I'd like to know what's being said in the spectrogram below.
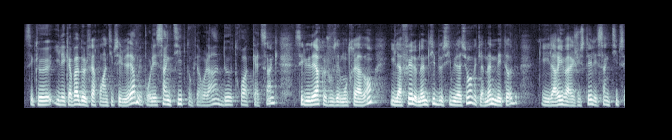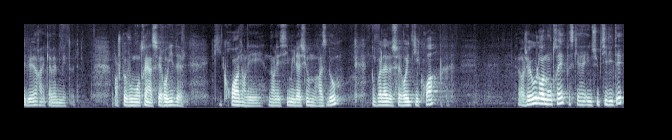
c'est qu'il est capable de le faire pour un type cellulaire, mais pour les cinq types, donc voilà, 1, 2, 3, 4, 5 cellulaires que je vous ai montré avant, il a fait le même type de simulation avec la même méthode, et il arrive à ajuster les cinq types cellulaires avec la même méthode. Alors je peux vous montrer un sphéroïde qui croît dans les, dans les simulations de Rasdo. Donc voilà le sphéroïde qui croît. Alors je vais vous le remontrer parce qu'il y a une subtilité.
